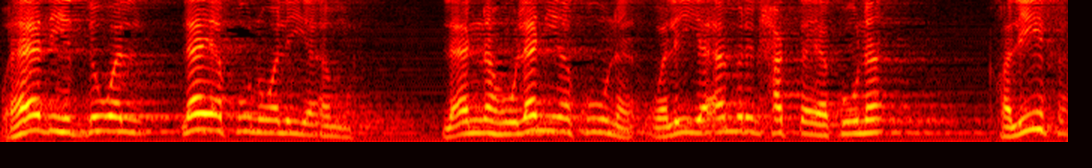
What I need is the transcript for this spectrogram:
وهذه الدول لا يكون ولي أمر. لأنه لن يكون ولي أمر حتى يكون خليفة.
